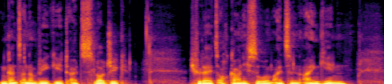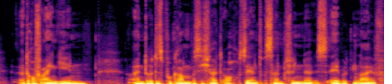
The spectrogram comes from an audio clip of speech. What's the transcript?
einen ganz anderen Weg geht als Logic. Ich will da jetzt auch gar nicht so im Einzelnen eingehen, äh, drauf eingehen. Ein drittes Programm, was ich halt auch sehr interessant finde, ist Ableton Live,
